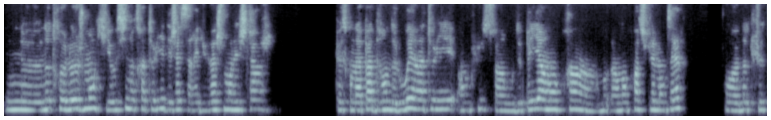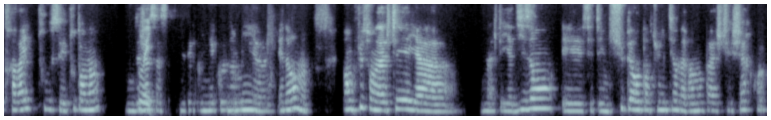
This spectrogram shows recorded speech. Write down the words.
une, notre logement, qui est aussi notre atelier, déjà, ça réduit vachement les charges. parce qu'on n'a pas besoin de louer un atelier en plus, ou de payer un emprunt, un, emprunt supplémentaire pour notre lieu de travail. Tout, c'est tout en un. Donc déjà, ça, c'est une économie euh, énorme. En plus, on a acheté il y a, on a acheté il y a 10 ans et c'était une super opportunité. On n'a vraiment pas acheté cher, quoi.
